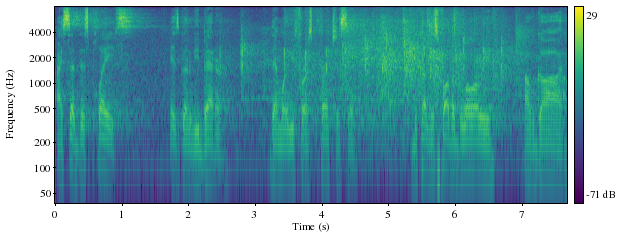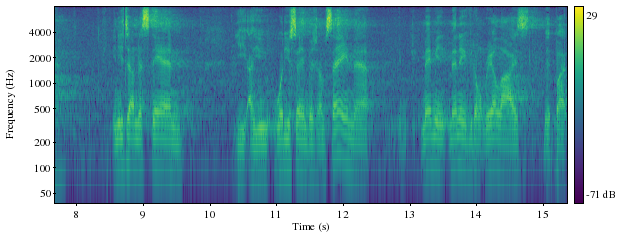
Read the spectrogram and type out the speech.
I said this place is going to be better than when we first purchased it because it's for the glory of God. You need to understand are you, what are you saying, Bishop? I'm saying that maybe many of you don't realize it, but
